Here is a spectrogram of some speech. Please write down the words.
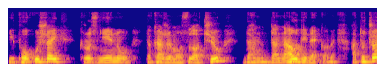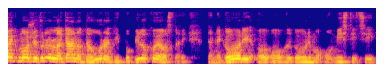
i pokušaj kroz njenu, da kažemo, zloču, da, da naudi nekome. A to čovjek može vrlo lagano da uradi po bilo kojoj osnovi. Da ne govori o, o, govorimo o mistici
